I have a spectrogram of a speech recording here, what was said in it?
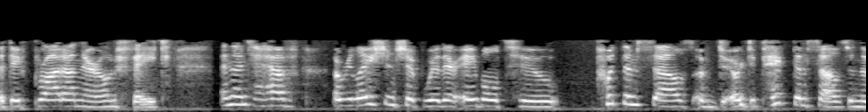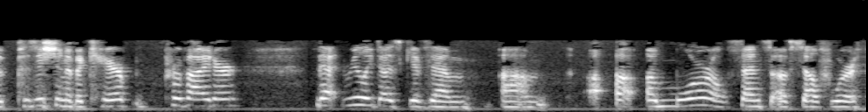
that they've brought on their own fate, and then to have a relationship where they're able to put themselves or depict themselves in the position of a care provider, that really does give them um, a, a moral sense of self worth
